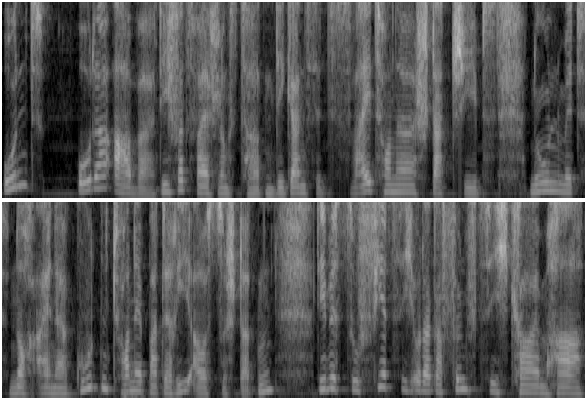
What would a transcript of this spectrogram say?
Und oder aber die Verzweiflungstaten, die ganze zwei Tonner Stadtjeeps nun mit noch einer guten Tonne Batterie auszustatten, die bis zu 40 oder gar 50 kmh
